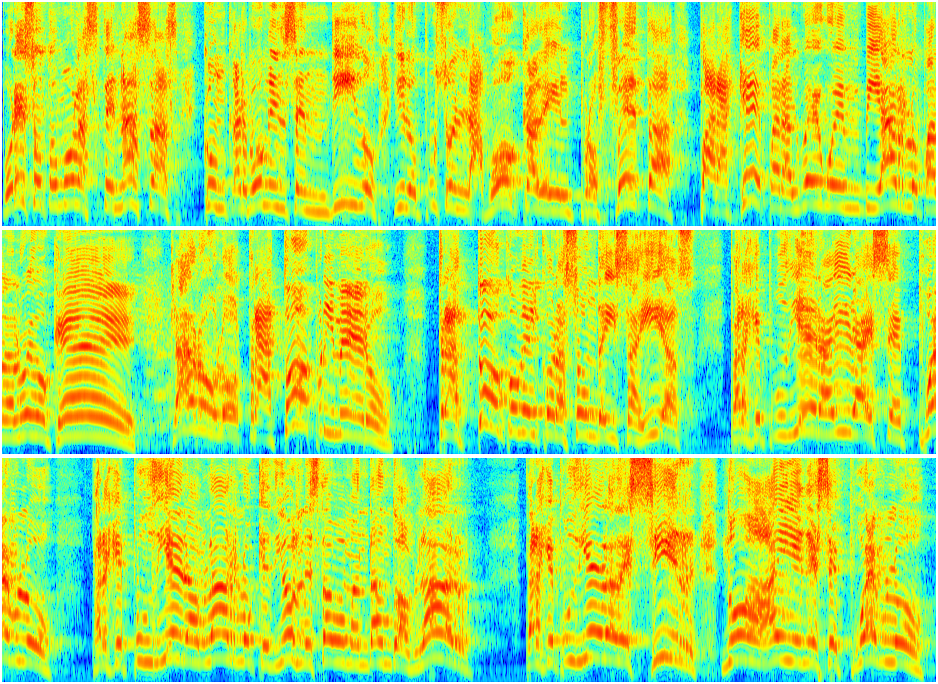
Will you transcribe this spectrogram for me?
Por eso tomó las tenazas con carbón encendido y lo puso en la boca del profeta. ¿Para qué? Para luego enviarlo, para luego qué. Claro, lo trató primero. Trató con el corazón de Isaías para que pudiera ir a ese pueblo, para que pudiera hablar lo que Dios le estaba mandando hablar, para que pudiera decir, no hay en ese pueblo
